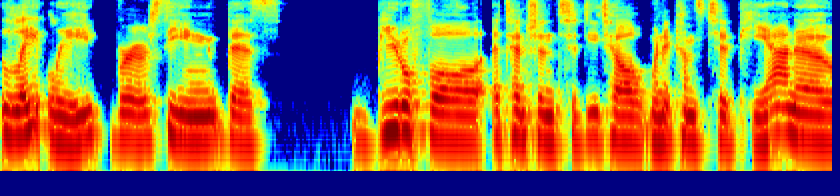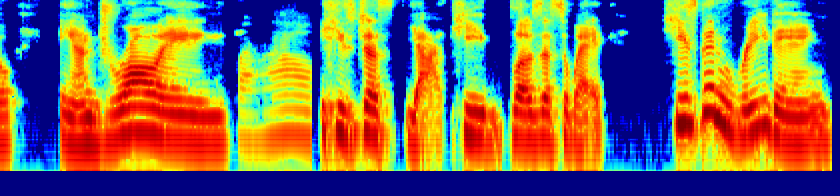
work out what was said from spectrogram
Lately, we're seeing this beautiful attention to detail when it comes to piano and drawing. Wow. He's just, yeah, he blows us away. He's been reading.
